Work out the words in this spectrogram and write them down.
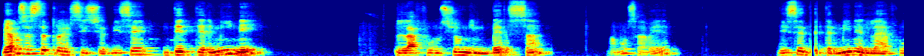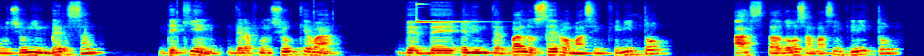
Veamos este otro ejercicio. Dice, determine la función inversa. Vamos a ver. Dice, determine la función inversa. ¿De quién? De la función que va desde el intervalo 0 a más infinito hasta 2 a más infinito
